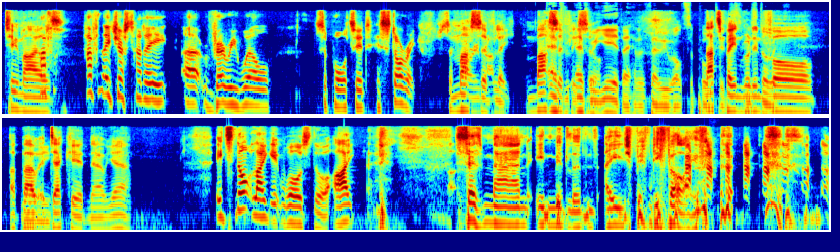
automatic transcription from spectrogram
two miles. Haven't they just had a uh, very well supported historic safari rally? massively, massively Every, every so. year they have a very well supported. That's been running for about rally. a decade now. Yeah, it's not like it was though. I Says man in Midlands, age 55. oh,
